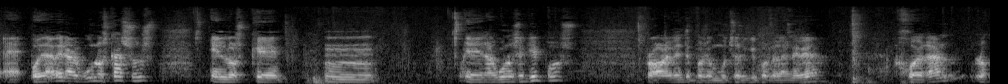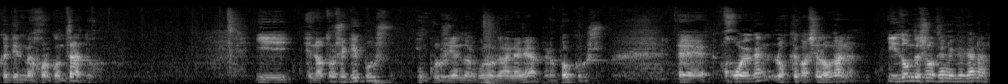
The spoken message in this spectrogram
eh, puede haber algunos casos en los que mm, en algunos equipos, probablemente pues en muchos equipos de la NBA, juegan los que tienen mejor contrato. Y en otros equipos, incluyendo algunos de la NBA, pero pocos, eh, juegan los que más se lo ganan. ¿Y dónde se lo tienen que ganar?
